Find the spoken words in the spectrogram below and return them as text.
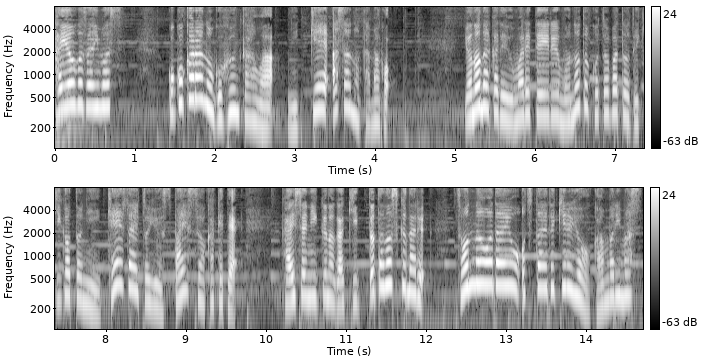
はようございます。ここからの5分間は日経朝の卵。世の中で生まれているものと言葉と出来事に経済というスパイスをかけて会社に行くのがきっと楽しくなる。そんな話題をお伝えできるよう頑張ります。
